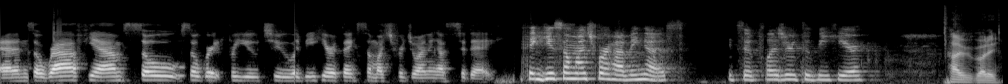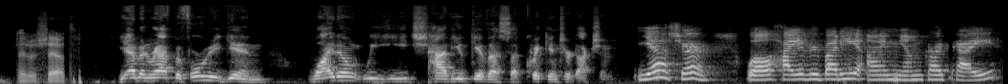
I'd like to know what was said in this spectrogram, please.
And so Raf, Yam, so so great for you to, to be here. Thanks so much for joining us today. Thank you so much for having us. It's a pleasure to be here. Hi everybody. Pleasure shared. Yam and Raf, before we begin, why don't we each have you give us a quick introduction? Yeah, sure. Well, hi everybody. I'm Yam Karkai.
